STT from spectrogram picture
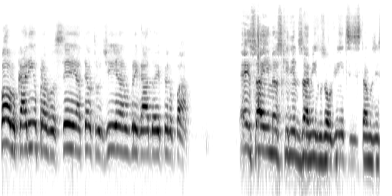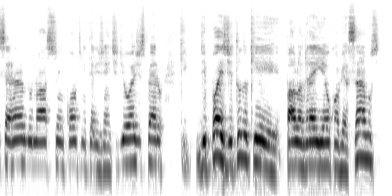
Paulo, carinho para você, até outro dia, obrigado aí pelo papo. É isso aí, meus queridos amigos ouvintes. Estamos encerrando o nosso encontro inteligente de hoje. Espero que, depois de tudo que Paulo André e eu conversamos,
